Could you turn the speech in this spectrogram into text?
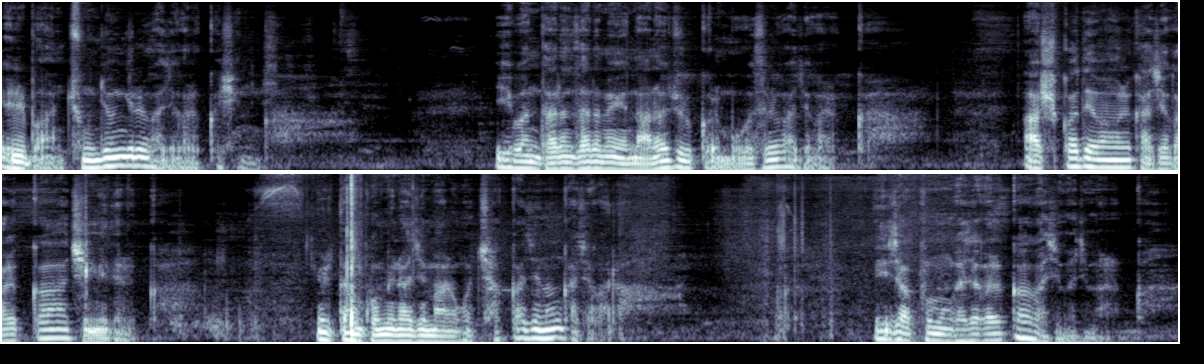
1번 충전기를 가져갈 것인가? 2번 다른 사람에게 나눠줄 걸 무엇을 가져갈까? 아슈카 대왕을 가져갈까? 짐이 될까 일단 고민하지 말고 차까지는 가져가라 이 작품은 가져갈까 가져가지 말까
